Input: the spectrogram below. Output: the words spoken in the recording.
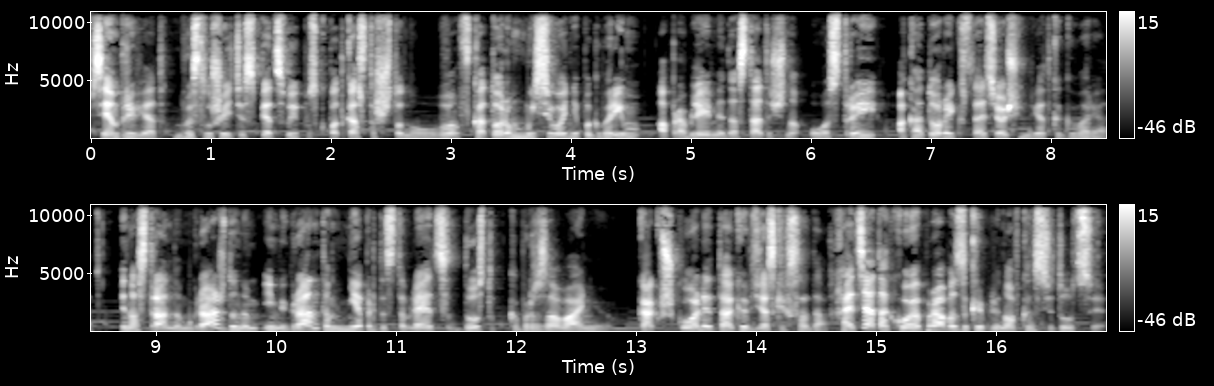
Всем привет! Вы слушаете спецвыпуск подкаста «Что нового», в котором мы сегодня поговорим о проблеме достаточно острой, о которой, кстати, очень редко говорят. Иностранным гражданам и мигрантам не предоставляется доступ к образованию, как в школе, так и в детских садах. Хотя такое право закреплено в Конституции.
